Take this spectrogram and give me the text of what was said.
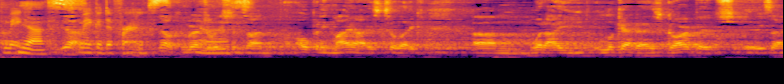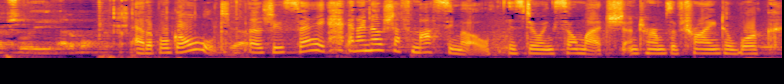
to make Yes. to Yeah. make a difference. No, congratulations Yes. on opening my eyes to like um, what I look at as garbage is actually edible. edible gold, Yeah. as you say. And I know Chef Massimo is doing so much in terms of trying to work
